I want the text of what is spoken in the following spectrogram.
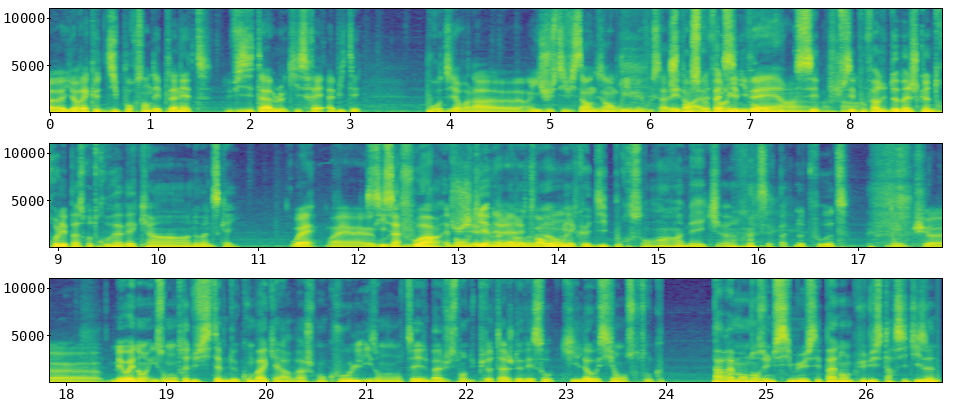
euh, il y aurait que 10% des planètes visitables qui seraient habitées. Pour dire, voilà, euh, il justifie ça en disant oui, mais vous savez, Je dans, dans c'est l'univers. pour, euh, c'est- pour faire du damage control et pas se retrouver avec un No Man's Sky. Ouais, ouais, ouais. si ça foire, eh ben on dit ah, euh, aléatoirement il n'y a que 10%, hein, mec, c'est pas de notre faute. Donc, Mais ouais, non, ils ont montré du système de combat qui a l'air vachement cool. Ils ont monté bah, justement du pilotage de vaisseau, qui là aussi, on se retrouve pas vraiment dans une simu, c'est pas non plus du Star Citizen,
